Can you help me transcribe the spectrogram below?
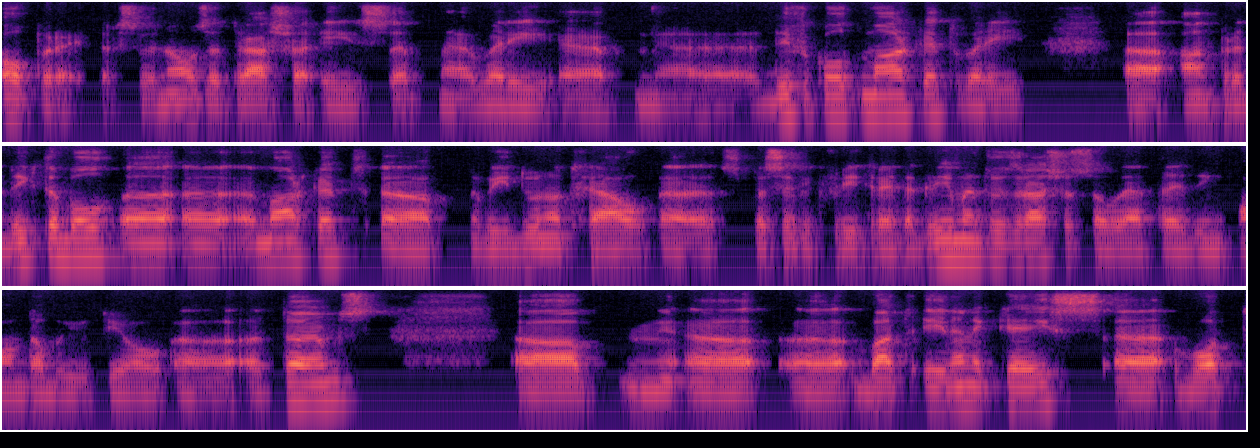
operators. We know that Russia is a, very difficult market, very uh, Uh, unpredictable uh, uh, market. Uh, we do not have a specific free trade agreement with Russia, so we are trading on WTO terms. Uh, mm, uh, uh, but in any case, what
